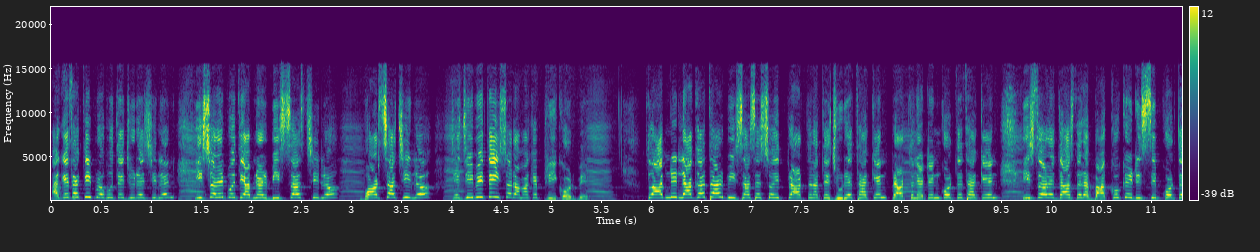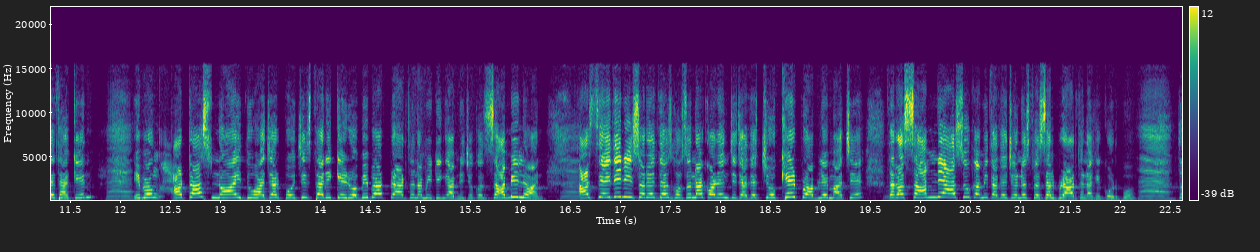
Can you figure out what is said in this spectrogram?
আগে থাকতেই প্রভুতে জুড়ে ছিলেন। ঈশ্বরের প্রতি আপনার বিশ্বাস ছিল। ভরসা ছিল যে। জীবিত ঈশ্বর আমাকে ফ্রি করবে। তো আপনি লাগাতার বিশ্বাসের সহিত প্রার্থনাতে জুড়ে থাকেন প্রার্থনা অ্যাটেন্ড করতে থাকেন হ্যাঁ। ঈশ্বরের দাস দ্বারা বাক্যকে রিসিভ করতে থাকেন হ্যাঁ। এবং আঠাশ নয় দু হাজার পঁচিশ তারিখে রবিবার প্রার্থনা মিটিংয়ে আপনি যখন সামিল হন হ্যাঁ। আর সেই দিন ঈশ্বরের দাস ঘোষণা করেন যে যাদের চোখের প্রবলেম আছে তারা সামনে আসুক আমি তাদের জন্য স্পেশাল প্রার্থনাকে করব। তো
